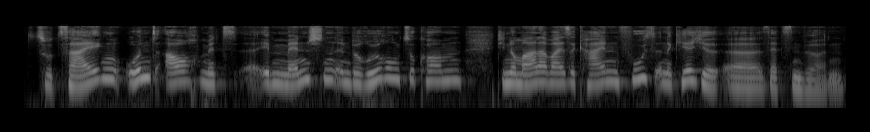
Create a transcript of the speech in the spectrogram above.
zu zeigen und auch mit äh, eben Menschen in Berührung zu kommen, die normalerweise keinen Fuß in eine Kirche äh, setzen würden.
